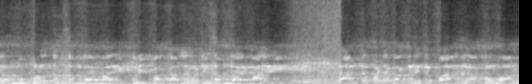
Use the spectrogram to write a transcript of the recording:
உலகத்துல முக்குளத்தம் சமுதாயம் மாதிரி குறிப்பா கள்ளவட்டி சமுதாயம் மாதிரி தாழ்த்தப்பட்ட மக்களுக்கு பாதுகாப்பும் வாழ்வு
